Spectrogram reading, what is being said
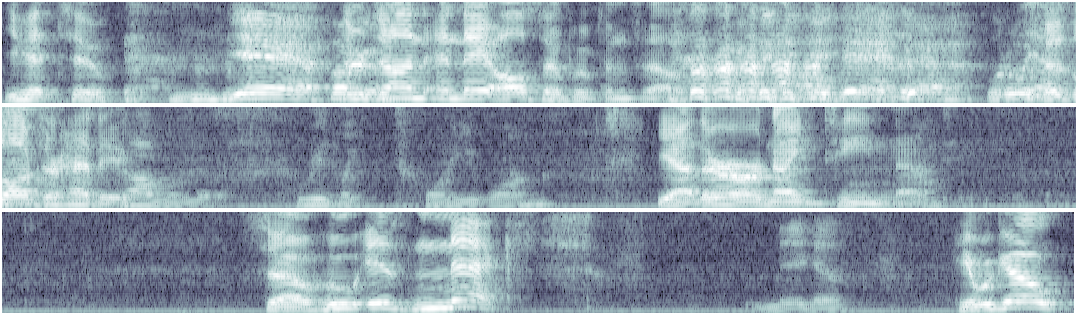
You hit two. Yeah, fuck They're 'em. done and they also poop themselves. yeah. What do we Those have logs now? are heavy. Goblins. We had like 21. Yeah, there are 19 now. So who is next? Me again. Here we go.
